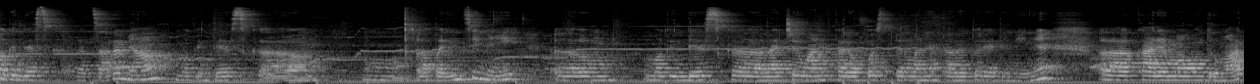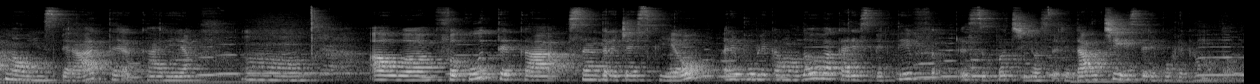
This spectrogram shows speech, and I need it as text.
Mă gândesc la țara mea, mă gândesc uh, la părinții mei, uh, mă gândesc la cei oameni care au fost permanent alături de mine, uh, care m-au îndrumat, m-au inspirat, care um, au făcut ca să îndrăgesc eu Republica Moldova, ca respectiv să pot și eu să redau ce este Republica Moldova.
